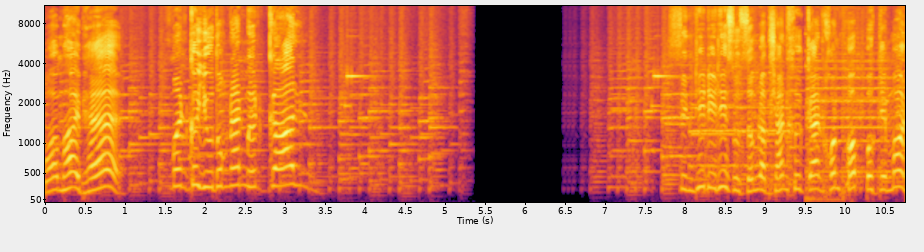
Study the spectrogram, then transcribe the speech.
ความพ่ายแพ้ มันก็อยู่ตรงนั้นเหมือนกัน สิ่งที่ดีที่สุดสำหรับฉันคือการค้นพบโปเกมอน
